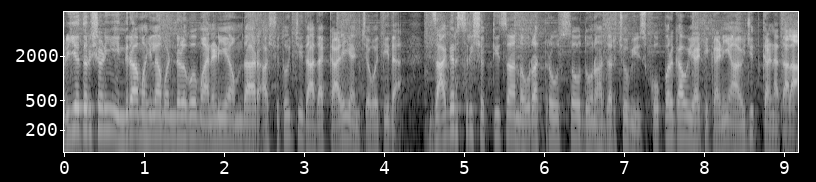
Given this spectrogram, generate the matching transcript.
प्रियदर्शनी इंदिरा महिला मंडळ व माननीय आमदार आशुतोषजी दादा काळे यांच्या वतीनं जागर श्री शक्तीचा नवरात्र उत्सव दोन हजार चोवीस कोपरगाव या ठिकाणी आयोजित करण्यात आला.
